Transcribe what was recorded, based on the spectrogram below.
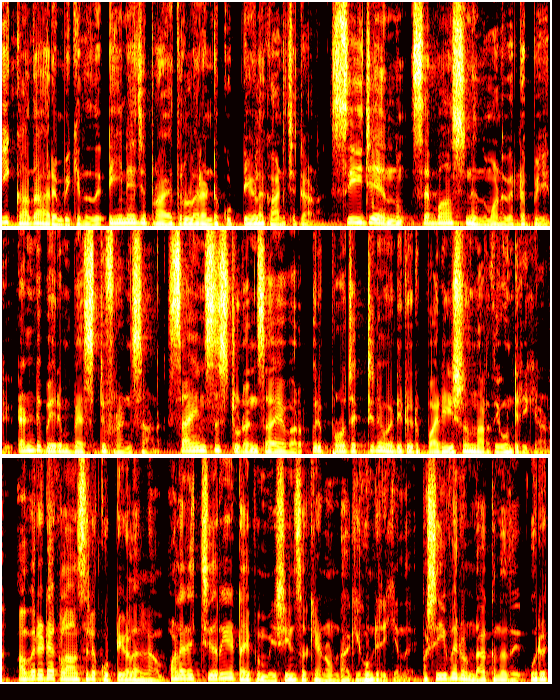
ഈ കഥ ആരംഭിക്കുന്നത് ടീനേജ് പ്രായത്തിലുള്ള രണ്ട് കുട്ടികളെ കാണിച്ചിട്ടാണ്. സി ജെ എന്നും സെബാസ്റ്റ്യൻ എന്നുമാണ് ഇവരുടെ പേര്. രണ്ടുപേരും ബെസ്റ്റ് ഫ്രണ്ട്സ് ആണ്. സയൻസ് സ്റ്റുഡൻസ് ആയവർ ഒരു പ്രൊജക്ടിന് വേണ്ടിയിട്ട് ഒരു പരീക്ഷണം നടത്തിക്കൊണ്ടിരിക്കുകയാണ്. അവരുടെ ക്ലാസ്സിലെ കുട്ടികളെല്ലാം വളരെ ചെറിയ ടൈപ്പ് മെഷീൻസ് ഒക്കെയാണ് ഉണ്ടാക്കിക്കൊണ്ടിരിക്കുന്നത്. പക്ഷെ ഇവരുണ്ടാക്കുന്നത് ഒരു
